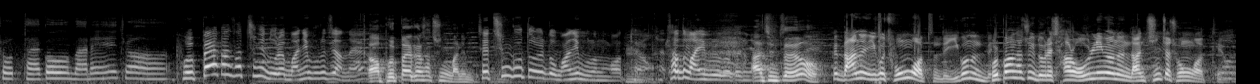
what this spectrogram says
좋다고 말해줘 볼빨간 사춘기 노래 많이 부르지 않나요? 아, 볼빨간 사춘기 많이 부르 제 친구들도 많이 부르는 것 같아요. 저도 많이 부르거든요. 아, 진짜요? 나는 이거 좋은 것 같은데 이거 는 볼빨간 사춘기 노래 잘 어울리면은 난 진짜 좋은 것 같아요.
